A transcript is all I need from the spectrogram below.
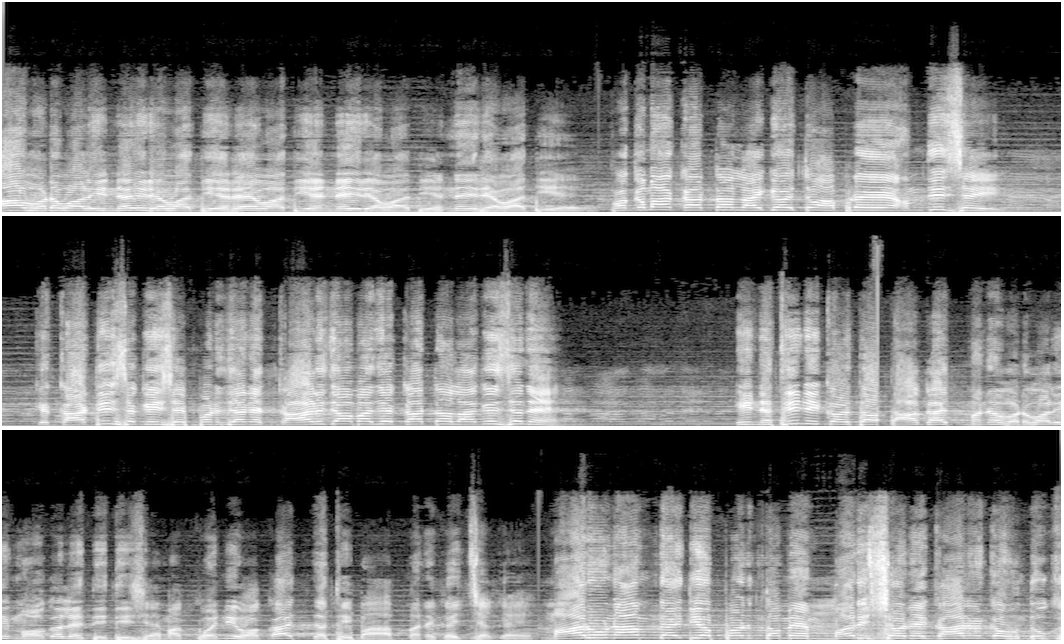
આ વડવાળી નહીં રહેવા દે રહેવા દે, નહીં રહેવા દે, નહીં રહેવા દે. પગમાં કાંટા લાગ્યો હોય તો આપણે સમજી છે કે કાઢી શકી છે પણ જ્યારે કાળજામાં જે કાંટા લાગે છે ને એ નથી નીકળતા. તાગાત મને વડવાળી મોગલે દીધી છે. એમાં કોઈની ઓકાત નથી બાપ, મને કહી શકે. મારું નામ દઈ દો પણ તમે મરશો નહીં, કારણ કે હું દુઃખ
